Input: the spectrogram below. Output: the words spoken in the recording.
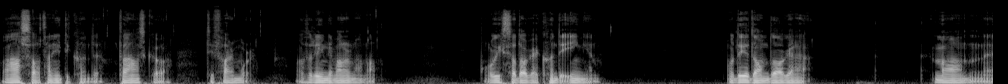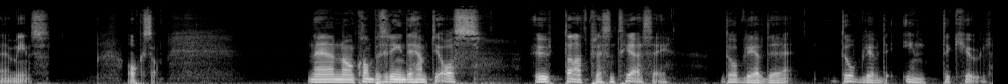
och han sa att han inte kunde, för han ska till farmor. Och så ringde man någon annan. Och vissa dagar kunde ingen. Och det är de dagarna man eh, minns också. När någon kompis ringde hem till oss utan att presentera sig, då blev det, då blev det inte kul.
